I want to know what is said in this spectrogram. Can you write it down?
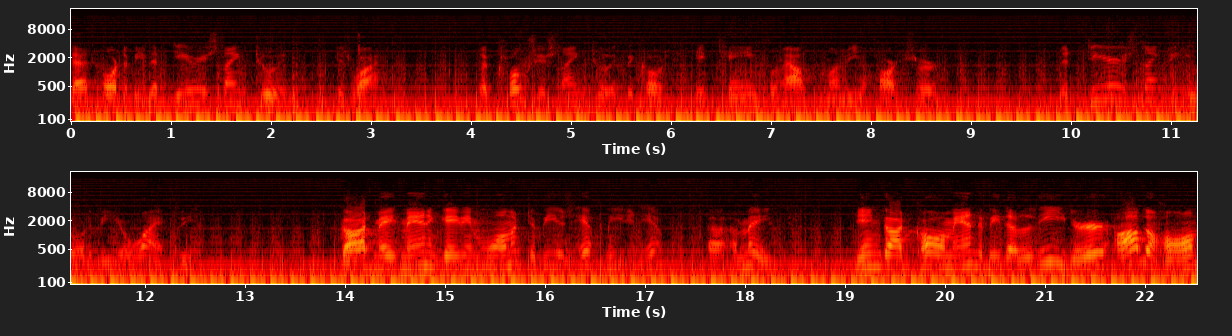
that ought to be the dearest thing to it is wife. The closest thing to it because it came from out from under your heart, sir. The dearest thing to you ought to be your wife, then. God made man and gave him woman to be his helpmeet and help uh, mate. Then God called man to be the leader of the home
